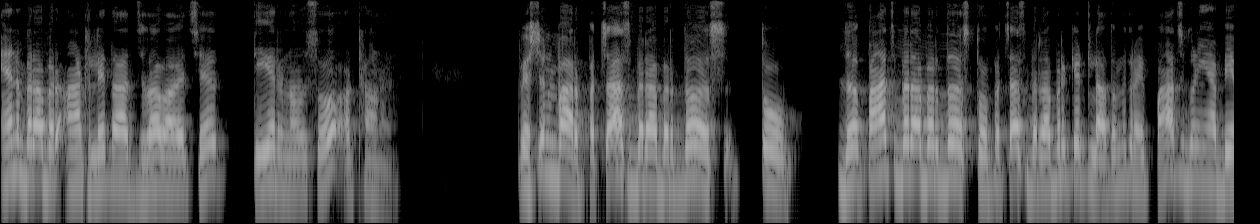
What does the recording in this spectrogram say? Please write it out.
એન બરાબર આઠ લેતા જવાબ આવે છે તેર નવસો અઠ્ઠાણું. ક્વેશ્ચન બાર, પચાસ બરાબર દસ, તો દ પાંચ બરાબર દસ, તો પચાસ બરાબર કેટલા? તો મિત્રો, અહીં પાંચ ગુણ્યા બે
